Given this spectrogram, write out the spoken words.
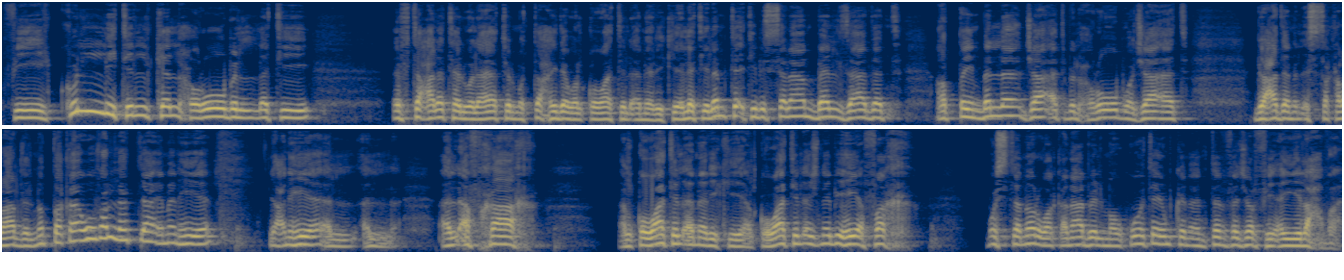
في كل تلك الحروب التي افتعلتها الولايات المتحدة والقوات الأمريكية التي لم تأتي بالسلام بل زادت الطين بله جاءت بالحروب وجاءت بعدم الاستقرار للمنطقة وظلت دائما هي يعني هي ال ال الأفخاخ القوات الأمريكية القوات الأجنبية هي فخ مستمر وقنابل موقوتة يمكن أن تنفجر في أي لحظة.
